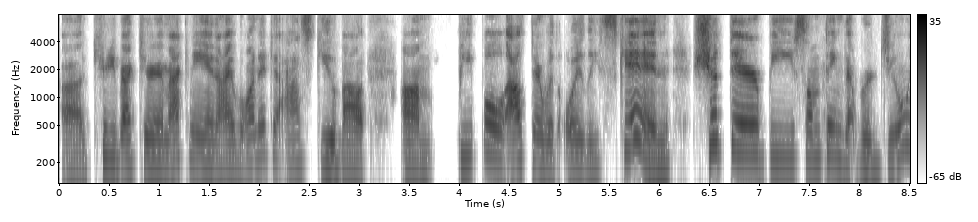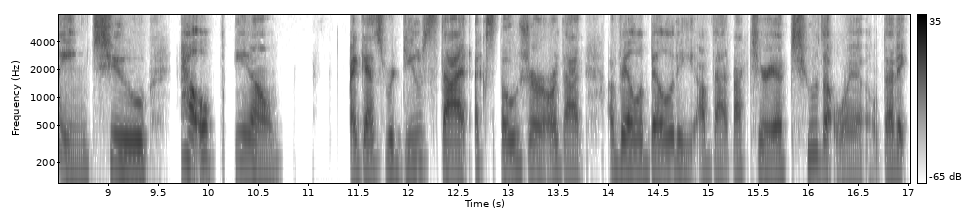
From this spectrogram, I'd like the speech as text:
uh, Cutibacterium acne, and I wanted to ask you about um, people out there with oily skin. Should there be something that we're doing to help, you know, I guess reduce that exposure or that availability of that bacteria to the oil that it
